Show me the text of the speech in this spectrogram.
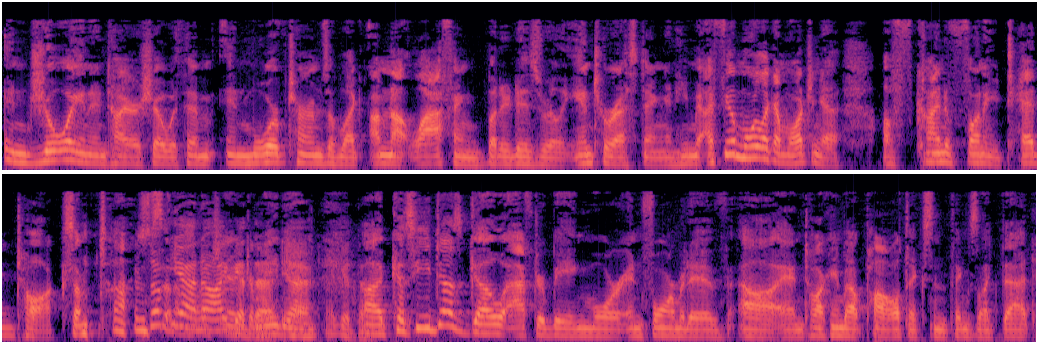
enjoy an entire show with him in more terms of like I'm not laughing, but it is really interesting, and he. I feel more like I'm watching a, a kind of funny TED talk sometimes. So- yeah, no, I get that. comedian. Yeah, I get that. Because he does go after being more informative uh, and talking about politics and things like that.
